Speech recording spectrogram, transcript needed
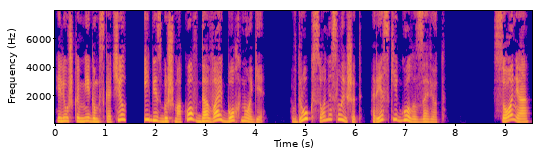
Илюшка мигом вскочил и без башмаков давай бог ноги. Вдруг Соня слышит, резкий голос зовет. «Соня,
